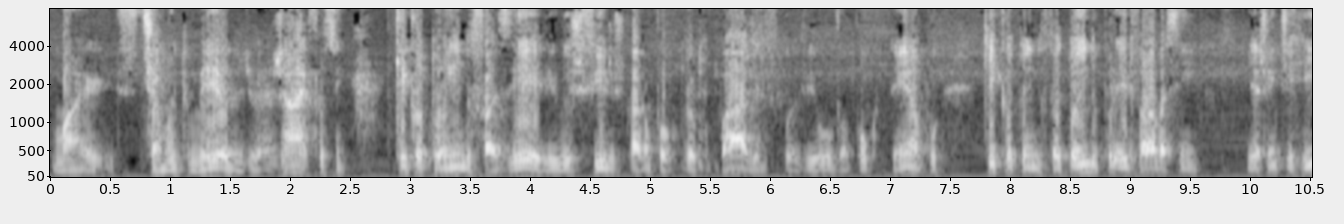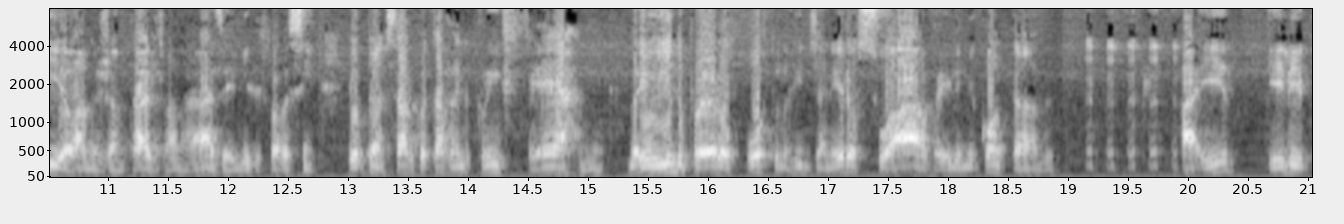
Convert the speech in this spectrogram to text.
mas tinha muito medo de viajar, e falou assim, o que, que eu estou indo fazer? E os filhos ficaram um pouco preocupados, ele ficou viúvo há pouco tempo, o que, que eu estou indo fazer? Estou indo por ele falava assim, e a gente ria lá nos jantares lá na Ásia, ele falava assim, eu pensava que eu estava indo para o inferno, eu indo para o aeroporto no Rio de Janeiro, eu suava, ele me contando. Aí ele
